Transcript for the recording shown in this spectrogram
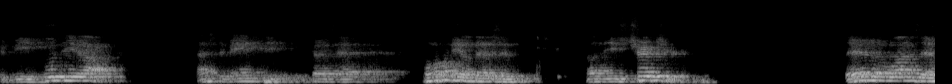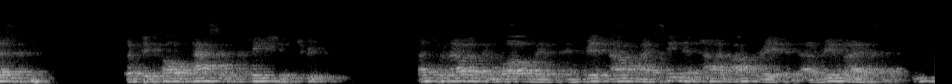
to be who they are. That's the main thing, because that colonialism of these churches, they're the ones that what they call pacification truth. That's what I was involved in in Vietnam. I seen it how it operated. I realized that. hmm,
